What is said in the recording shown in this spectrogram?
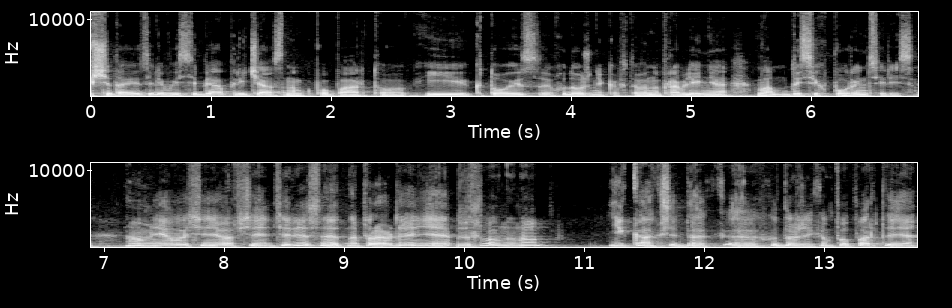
Считаете ли вы себя причастным к поп-арту? И кто из художников этого направления вам до сих пор интересен? Ну, мне очень вообще интересно это направление, безусловно, но никак себя э, художником поп-арта я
